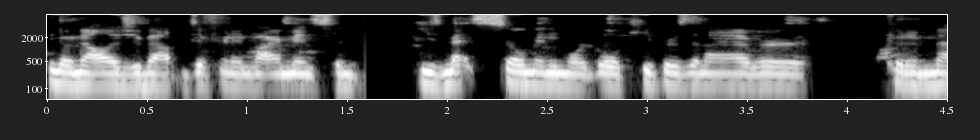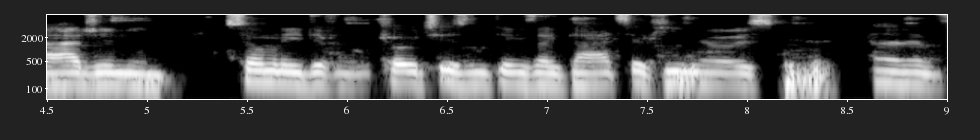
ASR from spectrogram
you know knowledge about different environments, and he's met so many more goalkeepers than I ever could imagine, and so many different coaches and things like that. So he knows kind of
